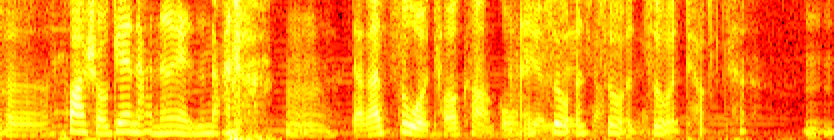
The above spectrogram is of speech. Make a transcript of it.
嗯，画手该哪能还是哪能，嗯，大家自我调侃，公平自我自我自我调侃，嗯。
